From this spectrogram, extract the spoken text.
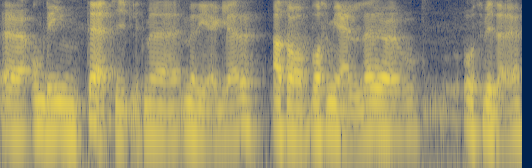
Eh, om det inte är tydligt med, med regler, alltså vad som gäller och så vidare.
